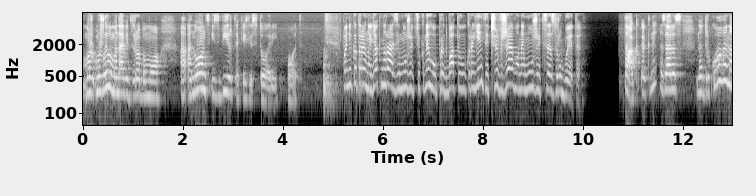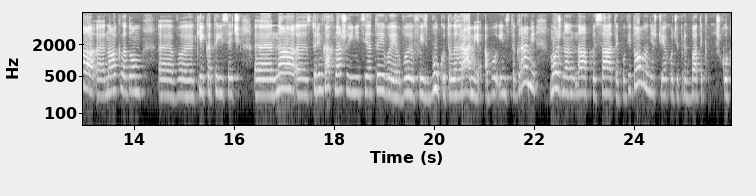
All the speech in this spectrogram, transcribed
Мож- Можливо, ми навіть зробимо анонс і збір таких історій. От. Пані Катерино, як наразі можуть цю книгу придбати українці? Чи вже вони можуть це зробити? Так, е, книга зараз надрукована е, накладом е, в кілька тисяч. На сторінках нашої ініціативи в Фейсбуку, Телеграмі або Інстаграмі можна написати повідомлення, що я хочу придбати книжку.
